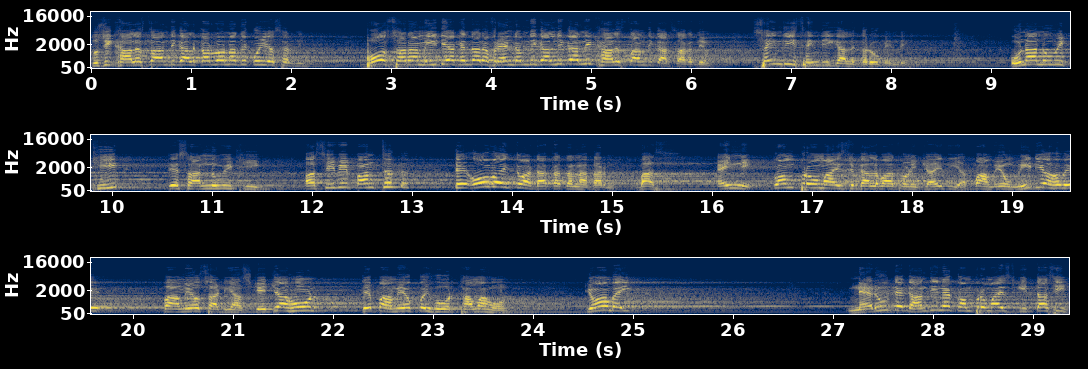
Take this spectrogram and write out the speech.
ਤੁਸੀਂ ਖਾਲਿਸਤਾਨ ਦੀ ਗੱਲ ਕਰ ਲਓ, ਉਹਨਾਂ ਤੇ ਕੋਈ ਅਸਰ ਨਹੀਂ। ਬਹੁਤ ਸਾਰਾ ਮੀਡੀਆ ਕਹਿੰਦਾ ਰੈਫਰੈਂਡਮ ਦੀ ਗੱਲ ਨਹੀਂ ਕਰਨੀ, ਖਾਲਿਸਤਾਨ ਦੀ ਕਰ ਸਕਦੇ ਹੋ। ਸਹਿੰਦੀ ਸਹਿੰਦੀ ਗੱਲ ਕਰੋ ਕਹਿੰਦੇ। ਉਹਨਾਂ ਨੂੰ ਵੀ ਠੀਕ ਤੇ ਸਾਨੂੰ ਵੀ ਠੀਕ। ਅਸੀਂ ਵੀ ਪੰਥਕ ਤੇ ਉਹ ਵੀ ਤੁਹਾਡਾ ਕਤਲ ਨਾ ਕਰਨ। ਬਸ, ਇੰਨੀ ਕੰਪਰੋਮਾਈਜ਼ਡ ਗੱਲਬਾਤ ਹੋਣੀ ਚਾਹੀਦੀ ਆ। ਭਾਵੇਂ ਉਹ ਮੀਡੀਆ ਹੋਵੇ, ਭਾਵੇਂ ਉਹ ਸਾਡੀਆਂ ਸਟੇਜਾਂ ਹੋਣ ਤੇ ਭਾਵੇਂ ਉਹ ਕੋਈ ਹੋਰ ਥਾਵਾਂ ਹੋਣ। ਕਿਉਂ ਬਈ? ਨਹਿਰੂ ਤੇ ਗਾਂਧੀ ਨੇ ਕੰਪਰੋਮਾਈਜ਼ ਕੀਤਾ ਸੀ।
